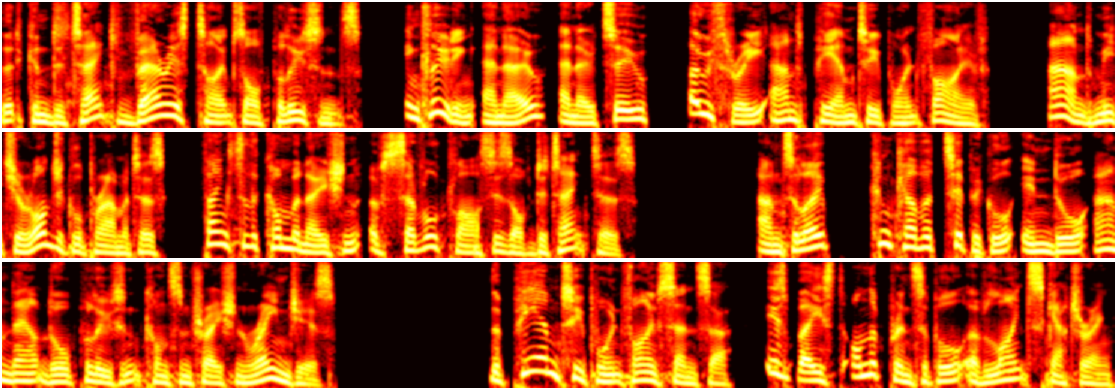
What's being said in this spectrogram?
that can detect various types of pollutants, including NO, NO2, O3, and PM2.5, and meteorological parameters thanks to the combination of several classes of detectors. Antelope can cover typical indoor and outdoor pollutant concentration ranges. The PM2.5 sensor is based on the principle of light scattering,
